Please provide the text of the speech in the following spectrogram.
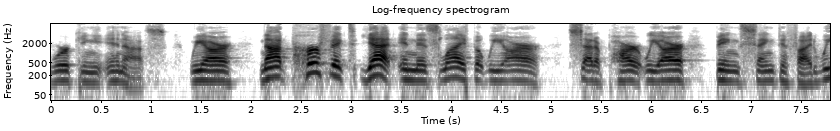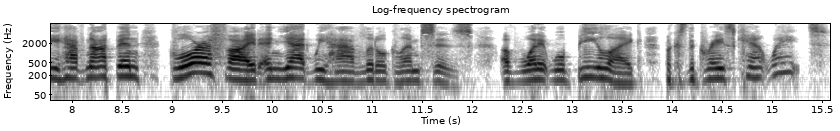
working in us. We are not perfect yet in this life, but we are set apart. We are being sanctified. We have not been glorified, and yet we have little glimpses of what it will be like because the grace can't wait.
